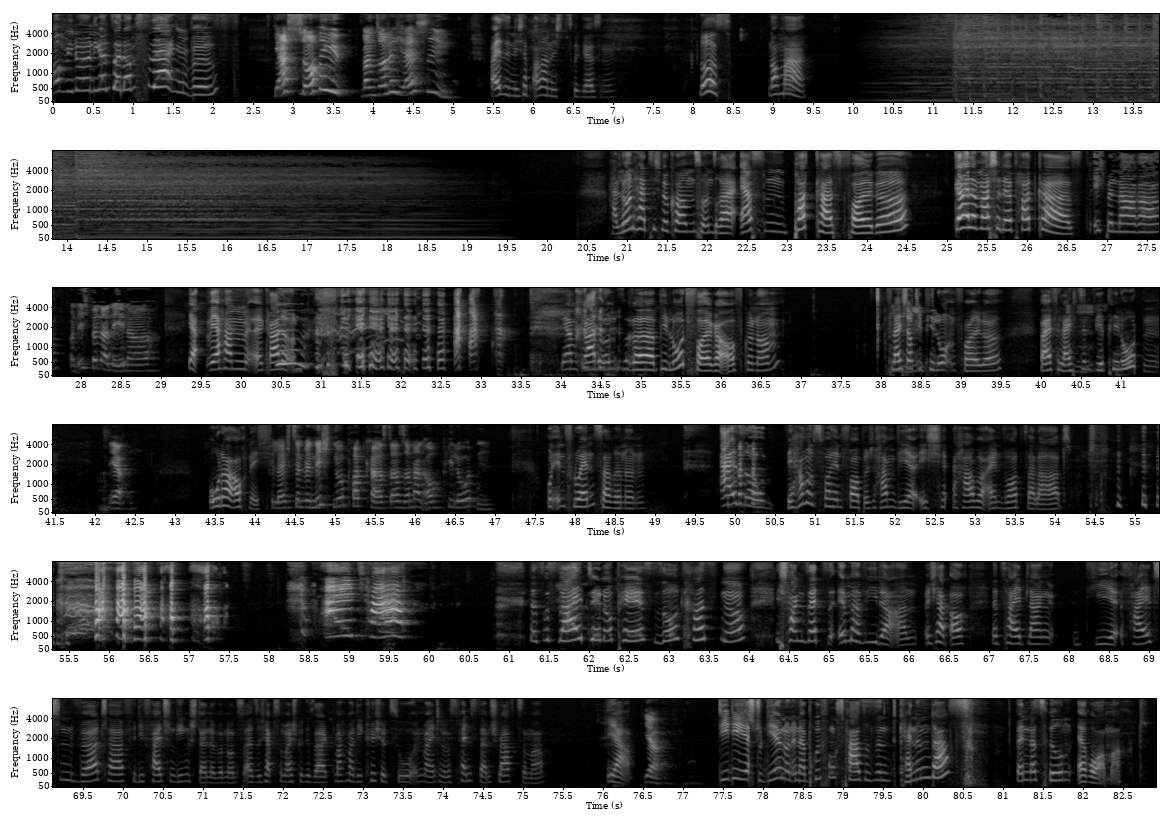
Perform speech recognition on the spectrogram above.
auch, wie du die ganze Zeit am Snacken bist. Ja, sorry. Wann soll ich essen? Weiß ich nicht, ich habe auch noch nichts gegessen. Los, nochmal. Hallo und herzlich willkommen zu unserer ersten Podcast-Folge. Geile Masche, der Podcast. Ich bin Lara. Und ich bin Alena. Ja, wir haben äh, gerade wir haben gerade unsere Pilotfolge aufgenommen. Vielleicht auch Mhm. die Pilotenfolge, weil vielleicht sind Mhm. wir Piloten Ja, oder auch nicht. vielleicht sind wir nicht nur Podcaster, sondern auch Piloten. Und Influencerinnen. Also, wir haben uns vorhin vorbereitet, haben wir, ich habe einen Wortsalat. Das ist seit den OPs so krass, ne? Ich fange Sätze immer wieder an. Ich habe auch eine Zeit lang die falschen Wörter für die falschen Gegenstände benutzt. Also ich habe zum Beispiel gesagt, mach mal die Küche zu und meinte das Fenster im Schlafzimmer. Ja. Ja, Die, die studieren und in der Prüfungsphase sind, kennen das, wenn das Hirn Error macht.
